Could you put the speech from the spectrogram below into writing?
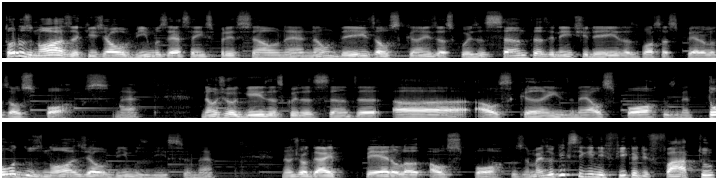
Todos nós aqui já ouvimos essa expressão, né? Não deis aos cães as coisas santas e nem tireis as vossas pérolas aos porcos, né? Não jogueis as coisas santas uh, aos cães, né, aos porcos, né? Todos nós já ouvimos isso, né? Não jogai pérola aos porcos. Mas o que significa de fato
